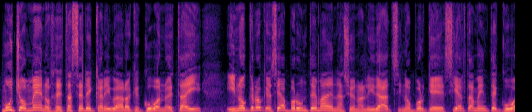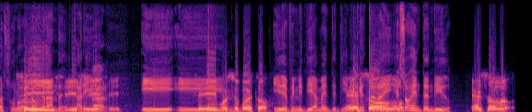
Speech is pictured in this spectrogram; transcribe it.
mucho menos esta serie Caribe ahora que Cuba no está ahí. Y no creo que sea por un tema de nacionalidad, sino porque ciertamente Cuba es uno de los grandes sí, del Caribe. sí. Y, por supuesto. y definitivamente tiene que estar ahí. Eso es entendido. Eso,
